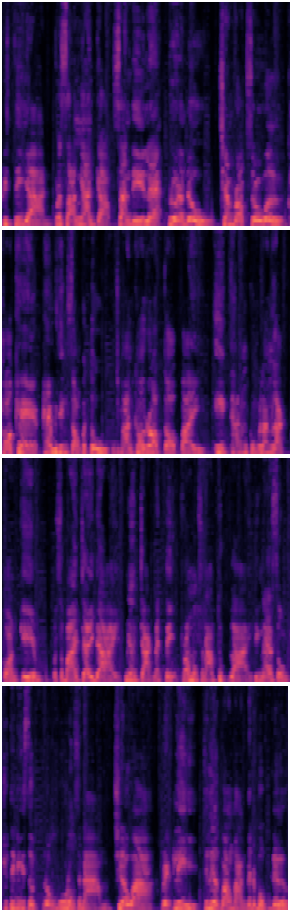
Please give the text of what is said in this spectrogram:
คริสติยาน ประสานงานกับซันเดย์และโรนัลโดแชมร็อกโซเวอร์ขอแค่แพ้ไปถึง 2 ประตูจะผ่านเข้ารอบต่อไป อีกทั้งคุมกำลังหลักก่อนเกมก็สบายใจได้ เนื่องจากนักเตะพร้อมลงสนามทุกรายจึงน่าส่งชุดที่ดีสุดลงวูลงสนาม เชื่อว่าเบรกลี่จะเลือกวางหมากในระบบเดิม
